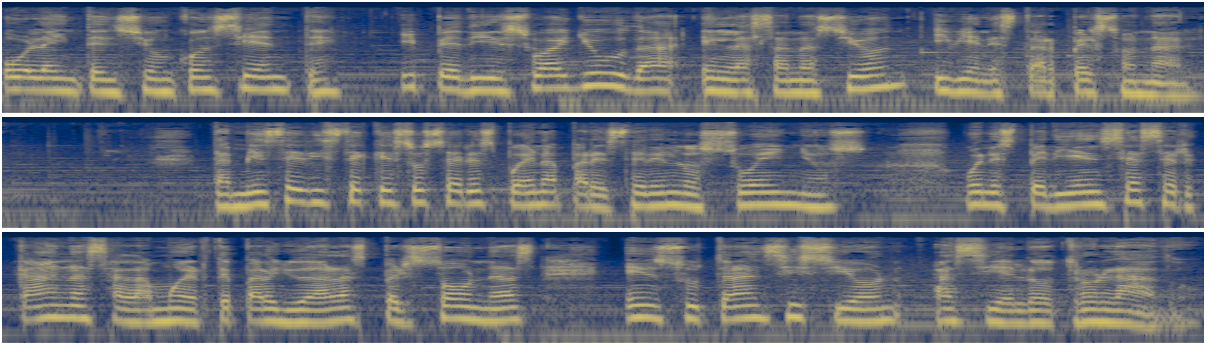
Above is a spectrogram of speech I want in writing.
o la intención consciente y pedir su ayuda en la sanación y bienestar personal. También se dice que estos seres pueden aparecer en los sueños o en experiencias cercanas a la muerte para ayudar a las personas en su transición hacia el otro lado.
